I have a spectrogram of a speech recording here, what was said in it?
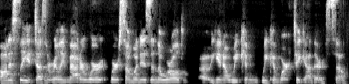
honestly, it doesn't really matter where where someone is in the world. Uh, you know, we can we can work together. So.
